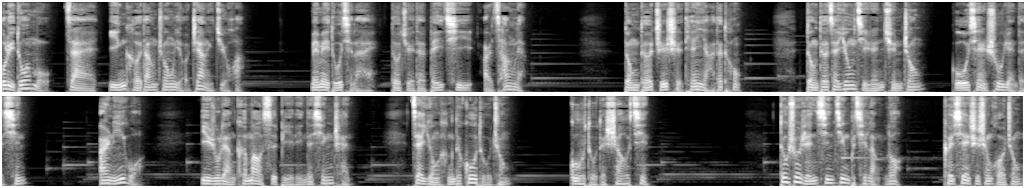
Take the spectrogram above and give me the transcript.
普里多姆在《银河》当中有这样一句话，每每读起来都觉得悲凄而苍凉。懂得咫尺天涯的痛，懂得在拥挤人群中无限疏远的心，而你我，一如两颗貌似比邻的星辰，在永恒的孤独中，孤独的烧尽。都说人心经不起冷落，可现实生活中，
